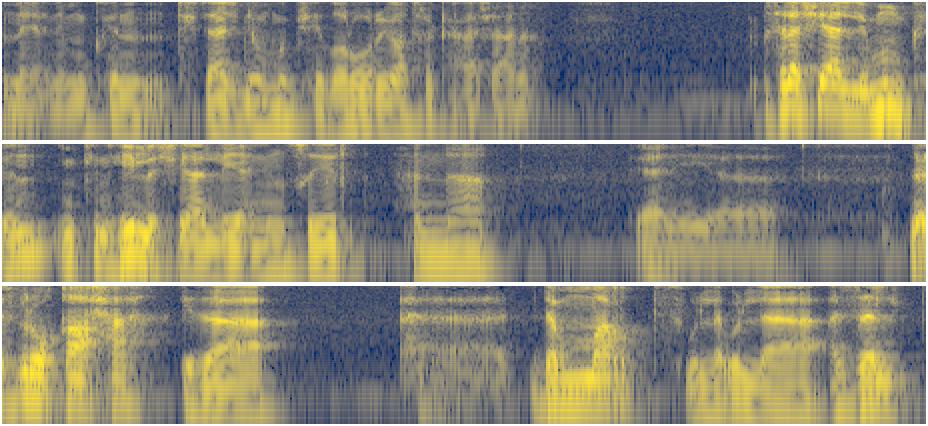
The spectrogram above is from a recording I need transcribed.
إنه يعني ممكن تحتاجني أمي بشيء ضروري وأتركها عشانه. بس الأشياء اللي ممكن يمكن هي الأشياء اللي يعني نصير إحنا يعني آه نعتبر وقاحة. إذا آه دمرت ولا ولا أزلت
